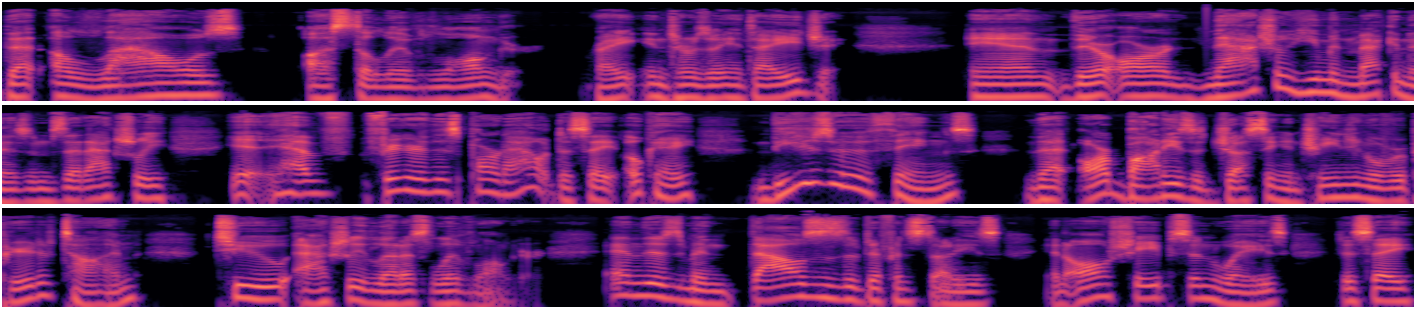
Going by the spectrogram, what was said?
that allows us to live longer, right? In terms of anti aging. And there are natural human mechanisms that actually eh, have figured this part out to say, okay, these are the things that our body's adjusting and changing over a period of time to actually let us live longer. And there's been thousands of different studies in all shapes and ways to say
